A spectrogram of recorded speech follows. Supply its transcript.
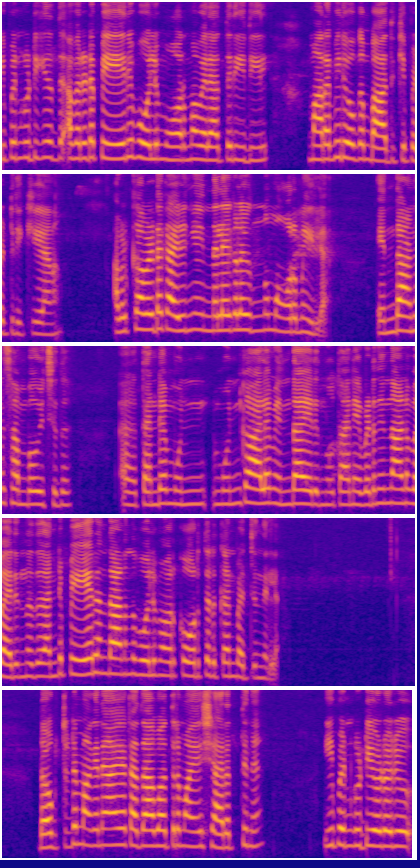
ഈ പെൺകുട്ടിക്ക് അവരുടെ പേര് പോലും ഓർമ്മ വരാത്ത രീതിയിൽ മറവി രോഗം ബാധിക്കപ്പെട്ടിരിക്കുകയാണ്. അവൾക്ക് അവരുടെ കഴിഞ്ഞ ഇന്നലകളെ ഒന്നും ഓർമ്മയില്ല. എന്താണ് സംഭവിച്ചത്? തന്റെ മുൻ മുൻകാലം എന്തായിരുന്നു? താൻ എവിടെ നിന്നാണ് വരുന്നത്? തന്റെ പേരെന്താണെന്ന് പോലും അവർക്ക് ഓർത്തെടുക്കാൻ പറ്റുന്നില്ല. ഡോക്ടറുടെ മകനായ കഥാപാത്രമായ ശരത്തിന് ഈ പെൺകുട്ടിയോടൊരു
